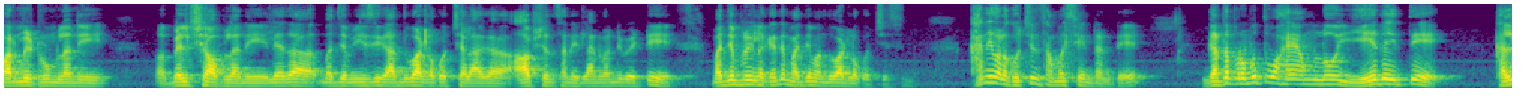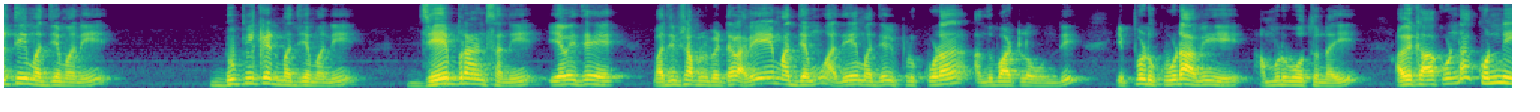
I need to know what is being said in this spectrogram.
పర్మిట్ రూమ్లని బెల్ట్ షాపులని లేదా మద్యం ఈజీగా అందుబాటులోకి వచ్చేలాగా ఆప్షన్స్ అని ఇలాంటివన్నీ పెట్టి మద్యం ప్రియులకైతే మద్యం అందుబాటులోకి వచ్చేసింది. కానీ వాళ్ళకి వచ్చిన సమస్య ఏంటంటే గత ప్రభుత్వ హయాంలో ఏదైతే కల్తీ మద్యం అని డూప్లికేట్ మద్యం అని జే బ్రాండ్స్ అని ఏవైతే మద్యం షాపులు పెట్టారు. అవే మద్యము అదే మద్యం ఇప్పుడు కూడా అందుబాటులో ఉంది. ఇప్పుడు కూడా అవి అమ్ముడుపోతున్నాయి. అవి కాకుండా కొన్ని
